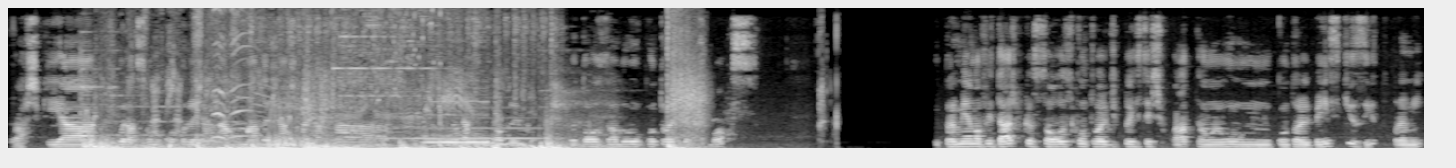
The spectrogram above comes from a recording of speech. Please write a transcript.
Eu acho que a configuração do controle já está arrumada já, acho que problema. Eu tô usando o controle do Xbox. E pra mim é novidade, porque eu só uso controle de Playstation 4, então é um controle bem esquisito pra mim.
